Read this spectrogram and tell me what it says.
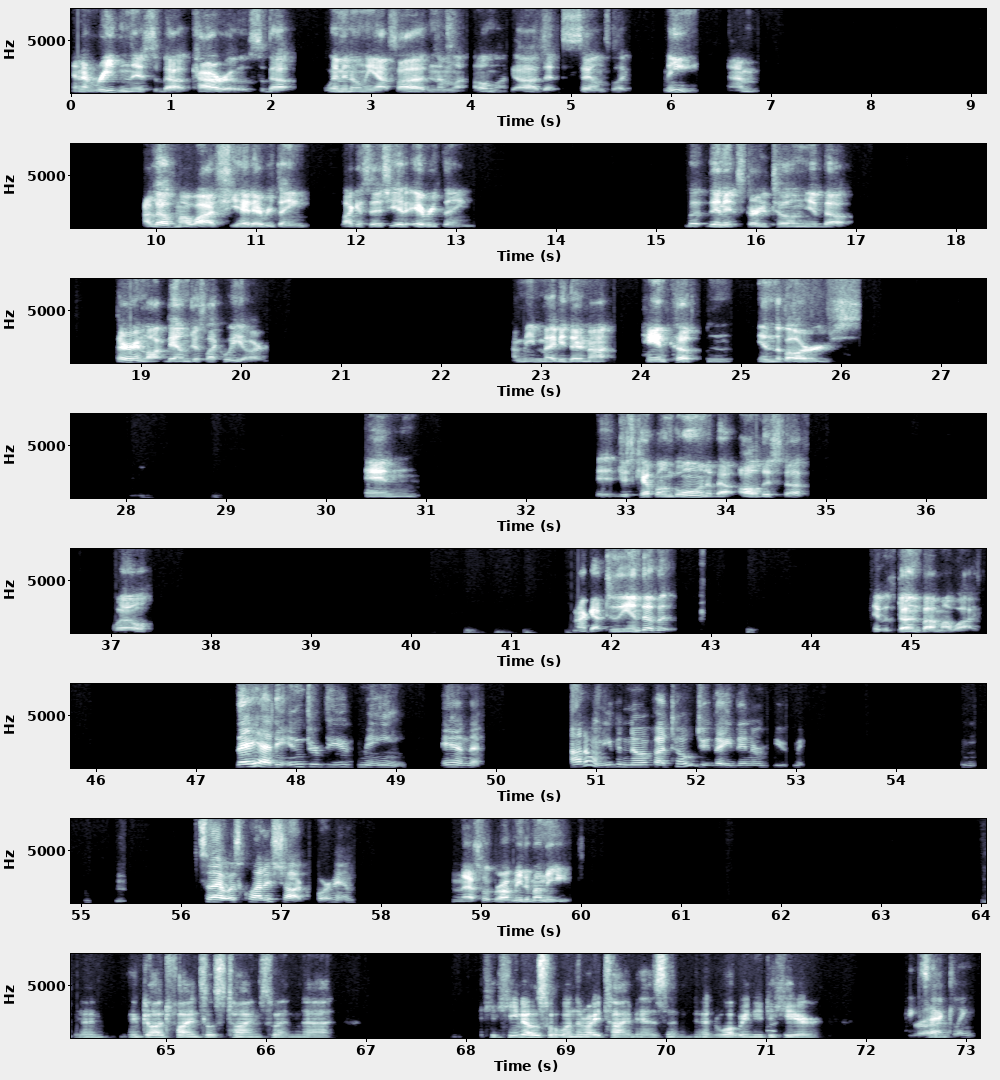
And I'm reading this about Kairos, about women on the outside, and I'm like, oh my God, that sounds like me. I'm I love my wife. She had everything. Like I said, she had everything. But then it started telling you about they're in lockdown just like we are. I mean, maybe they're not handcuffed and in the bars. And it just kept on going about all this stuff. Well, when I got to the end of it, it was done by my wife. They had interviewed me, and I don't even know if I told you they'd interviewed me. So that was quite a shock for him. And that's what brought me to my knees. And, and God finds those times when uh, he, he knows what when the right time is and, and what we need to hear. Exactly.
